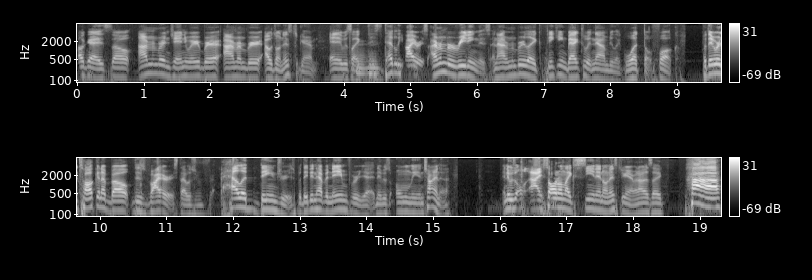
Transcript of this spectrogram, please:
Okay, so I remember in January, bro. I remember I was on Instagram and it was like Mhm. this deadly virus. I remember reading this and I remember like thinking back to it now and be like, what the fuck? But they were talking about this virus that was hella dangerous, but they didn't have a name for it yet, and it was only in China. And it was I saw it on like CNN on Instagram, and I was like, ha,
